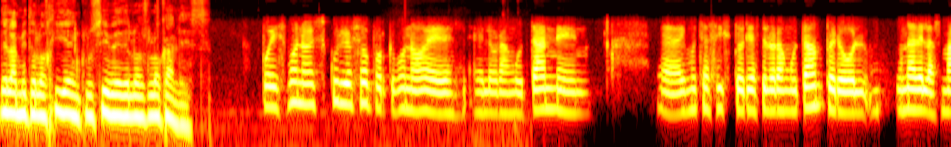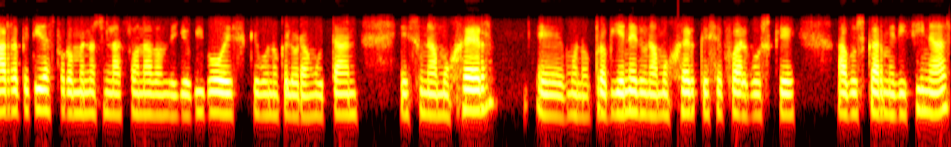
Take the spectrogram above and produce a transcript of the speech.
de la mitología inclusive de los locales pues bueno, es curioso porque bueno, el, orangután, en, eh, hay muchas historias del orangután, pero una de las más repetidas, por lo menos en la zona donde yo vivo, es que bueno que el orangután es una mujer, eh, bueno, proviene de una mujer que se fue al bosque a buscar medicinas,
